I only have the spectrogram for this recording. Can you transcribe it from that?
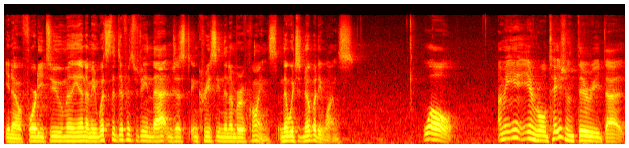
you know, 42 million? I mean, what's the difference between that and just increasing the number of coins, and then which nobody wants? Well, I mean, in, in rotation theory, that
